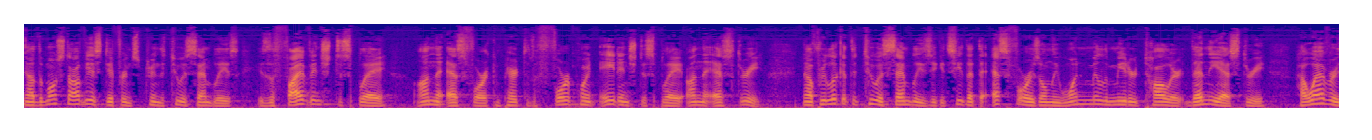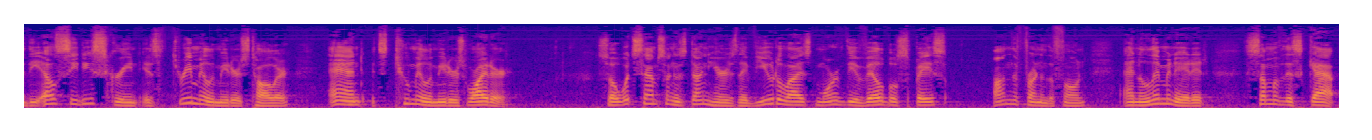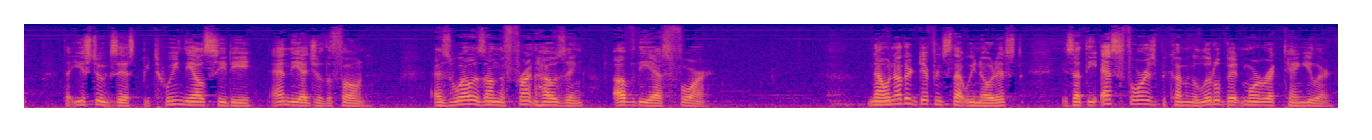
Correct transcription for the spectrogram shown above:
Now the most obvious difference between the two assemblies is the 5-inch display on the S4 compared to the 4.8-inch display on the S3. Now if we look at the two assemblies you can see that the S4 is only 1 millimeter taller than the S3. However, the LCD screen is 3 millimeters taller and it's 2 millimeters wider. So what Samsung has done here is they've utilized more of the available space on the front of the phone and eliminated some of this gap that used to exist between the LCD and the edge of the phone, as well as on the front housing of the S4. Now another difference that we noticed is that the S4 is becoming a little bit more rectangular.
